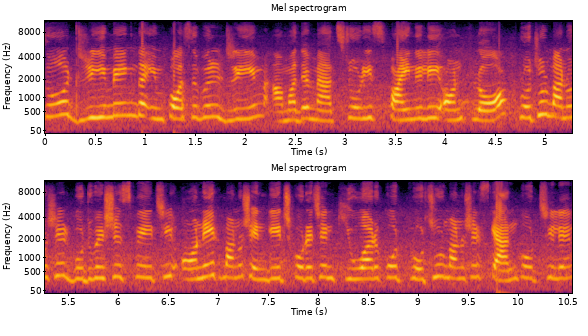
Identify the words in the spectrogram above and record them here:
So dreaming the impossible dream আমাদের math stories finally on floor প্রচুর মানুষের গুড উইশেস পেয়েছি। অনেক মানুষ এনগেজ করেছেন কিউআর কোড প্রচুর মানুষের স্ক্যান করছিলেন।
